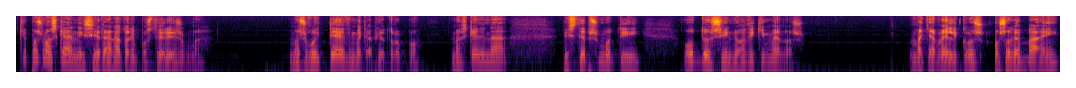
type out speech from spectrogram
Και πώς μας κάνει η σειρά να τον υποστηρίζουμε; Μας γοητεύει με κάποιο τρόπο. Μας κάνει να πιστέψουμε ότι όντως είναι ο αδικημένος. Μακιαβελικός όσο δεν πάει,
